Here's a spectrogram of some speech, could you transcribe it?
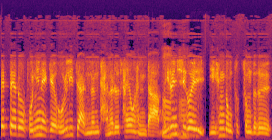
때때로 본인에게 어울리지 않는 단어를 사용한다. 뭐 어, 이런 어. 식의 이 행동 특성들을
